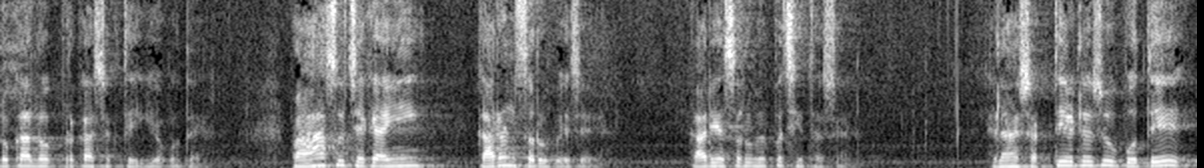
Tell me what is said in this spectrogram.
લોકાલોક પ્રકાશક થઈ ગયો પોતે. પણ આ શું છે કે અહીં કારણ સ્વરૂપે છે? કાર્ય સ્વરૂપે પછી થશે. એટલે આ શક્તિ એટલે શું? પોતે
